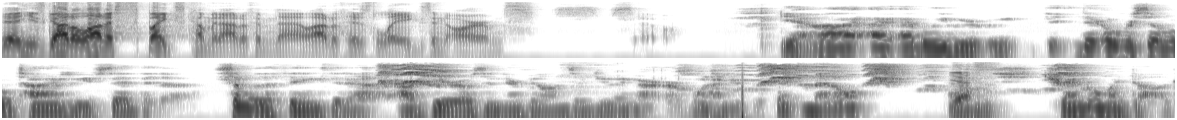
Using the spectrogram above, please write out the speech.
Yeah, he's got a lot of spikes coming out of him now, out of his legs and arms. So Yeah, I, I, I believe we, we there over several times we've said that uh, some of the things that uh, our heroes and their villains are doing are, are 100% metal. Yes. Um, strangle my dog.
